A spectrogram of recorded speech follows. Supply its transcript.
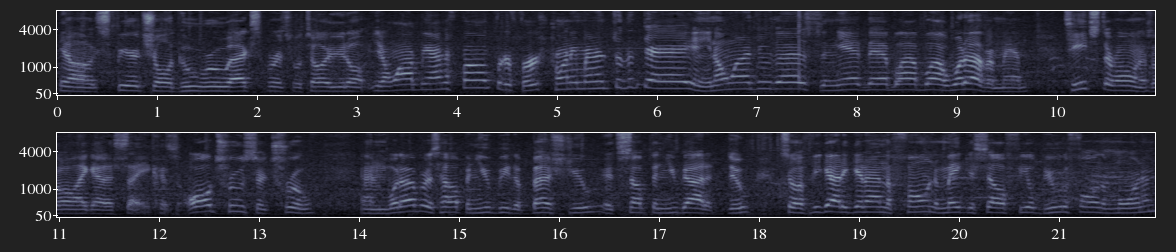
you know, spiritual guru experts will tell you you don't you don't want to be on the phone for the first 20 minutes of the day, and you don't want to do this and yeah, that, blah blah, whatever, man. Teach their own is all I gotta say, because all truths are true. And whatever is helping you be the best you, it's something you gotta do. So if you gotta get on the phone to make yourself feel beautiful in the morning,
